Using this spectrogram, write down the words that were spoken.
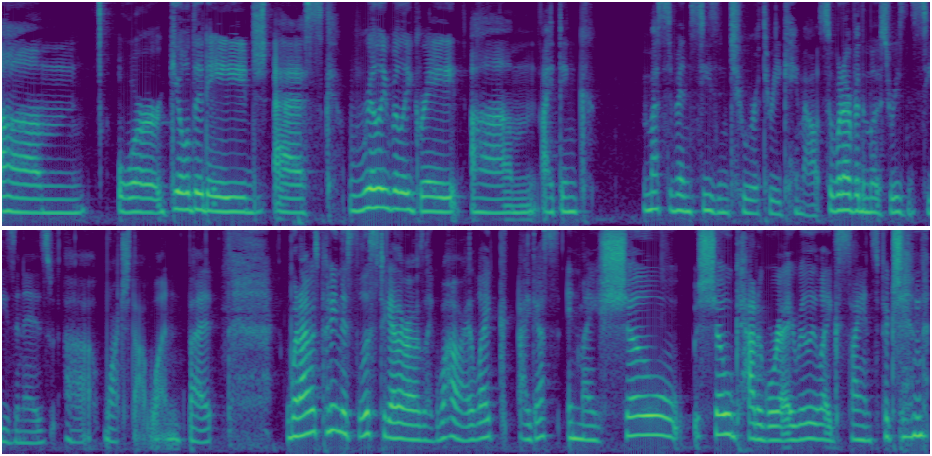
Um, or Gilded Age esque, really, really great. Um, I think must have been season two or three came out. So whatever the most recent season is, uh, watch that one. But when I was putting this list together, I was like, wow, I like. I guess in my show show category, I really like science fiction,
